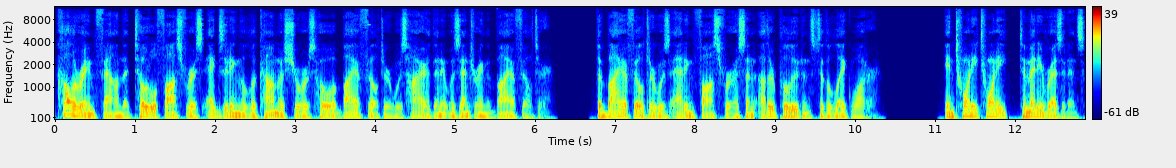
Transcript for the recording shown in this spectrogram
Coleraine found that total phosphorus exiting the Lacamas Shores HOA biofilter was higher than it was entering the biofilter. The biofilter was adding phosphorus and other pollutants to the lake water. In 2020, to many residents,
